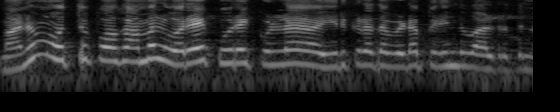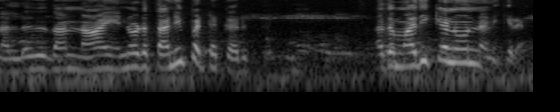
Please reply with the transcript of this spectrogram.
மனம் ஒத்து போகாமல் ஒரே கூரைக்குள்ள இருக்கிறத விட பிரிந்து வாழ்றது நல்லதுதான். நான் என்னோட தனிப்பட்ட கருத்து. அதை மதிக்கணும்னு நினைக்கிறேன்.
